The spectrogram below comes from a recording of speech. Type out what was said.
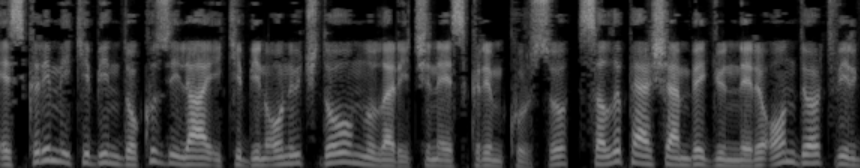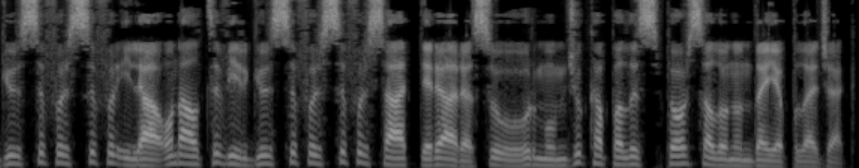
Eskrim 2009 ila 2013 doğumlular için eskrim kursu, salı perşembe günleri 14,00 ila 16,00 saatleri arası Uğur Mumcu Kapalı Spor Salonu'nda yapılacak.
